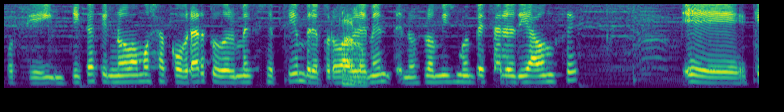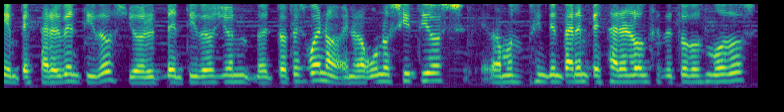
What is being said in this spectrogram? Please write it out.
porque implica que no vamos a cobrar todo el mes de septiembre probablemente no es lo mismo empezar el día 11 eh, que empezar el 22 yo el 22 yo entonces bueno en algunos sitios eh, vamos a intentar empezar el 11 de todos modos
